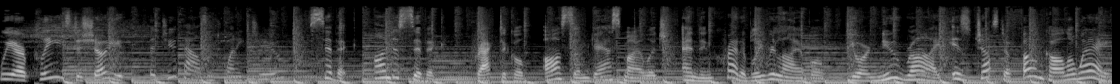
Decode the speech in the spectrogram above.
We are pleased to show you the 2022 Civic, Honda Civic. Practical, awesome gas mileage, and incredibly reliable. Your new ride is just a phone call away.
